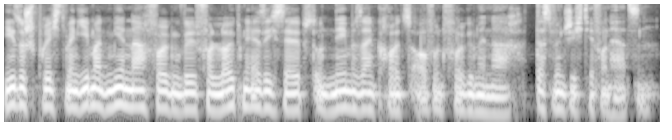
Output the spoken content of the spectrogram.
Jesus spricht, wenn jemand mir nachfolgen will, verleugne er sich selbst und nehme sein Kreuz auf und folge mir nach. Das wünsche ich dir von Herzen.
